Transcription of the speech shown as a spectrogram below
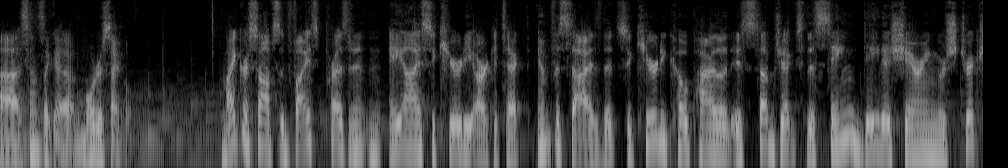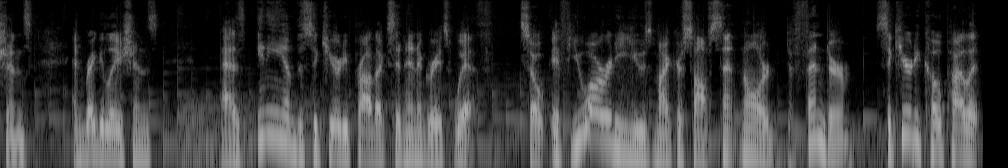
Uh, sounds like a motorcycle. Microsoft's vice president and AI security architect emphasized that Security Copilot is subject to the same data sharing restrictions and regulations as any of the security products it integrates with. So, if you already use Microsoft Sentinel or Defender, Security Copilot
